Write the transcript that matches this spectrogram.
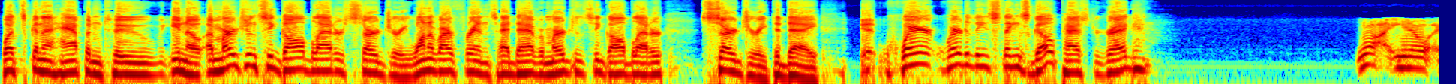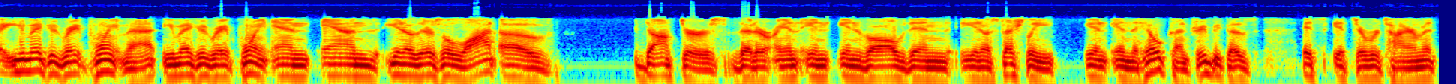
What's going to happen to, you know, emergency gallbladder surgery? One of our friends had to have emergency gallbladder surgery today. Where where do these things go, Pastor Greg? Well, you know, you make a great point, Matt. You make a great point, and and you know, there's a lot of doctors that are in, in involved in you know, especially in in the hill country because it's it's a retirement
